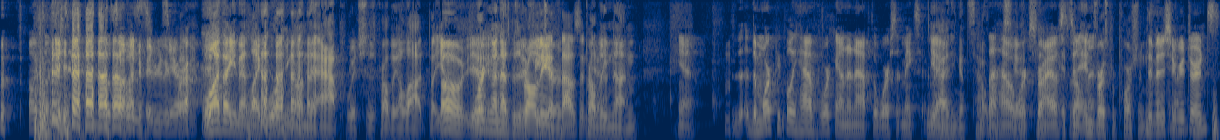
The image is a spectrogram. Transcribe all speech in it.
s- Yeah, that really Well, I thought you meant like working on the app, which is probably a lot. But yeah, Oh, yeah, working yeah. on that specific Probably a feature, thousand, probably yeah. none. Yeah. The, the more people you have working on an app, the worse it makes it. Right? Yeah, I think that's how Is it that works. how it works It's for an- iOS It's an inverse proportion. Diminishing Yeah. returns.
